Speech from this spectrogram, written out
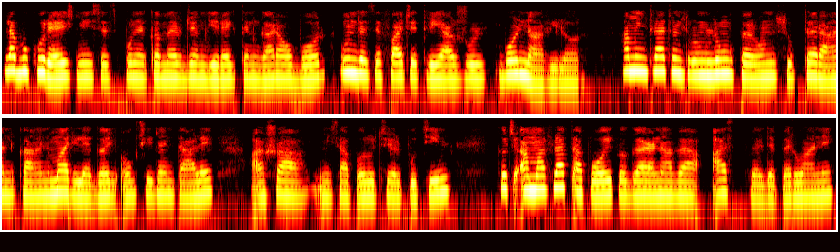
La București ni se spune că mergem direct în gara Obor, unde se face triajul bolnavilor. Am intrat într-un lung peron subteran ca în marile gări occidentale, așa mi s-a părut cel puțin, căci am aflat apoi că gara n-avea astfel de peroane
